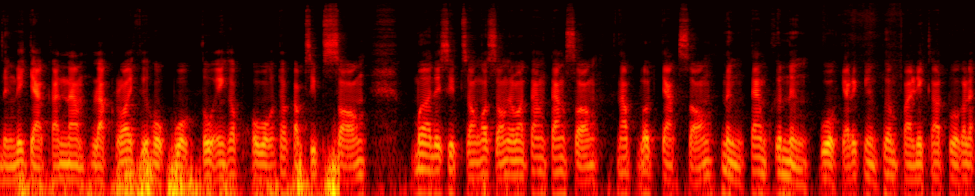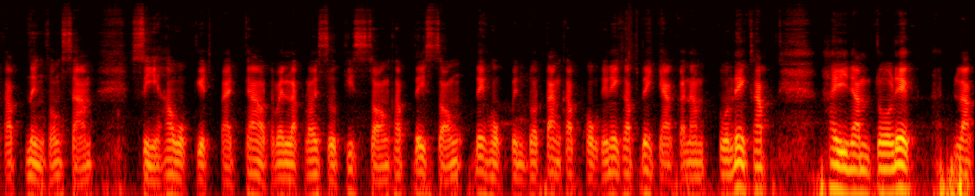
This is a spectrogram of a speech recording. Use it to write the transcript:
1ได้จากการนำหลักร้อยคือ6บวกตัวเองครับ6บวกเท่ากับ12 เมื่อได้ 12ก็2เรามาตั้งตั้ง 2 นับลดจาก 2 1 แต้มคือ 1 บวกจากเลข1เพิ่มไปเลข9ตัวกันแล้วครับ 1 2 3 4 5 6 7 8 9ต่อไปหลักร้อยสุดที่ 2 ครับ ได้ 2 ได้ 6 เป็นตัวตั้งครับ 6 ที่นี่ครับ ได้จากการนำตัวเลขครับ ให้นำตัวเลขหลัก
